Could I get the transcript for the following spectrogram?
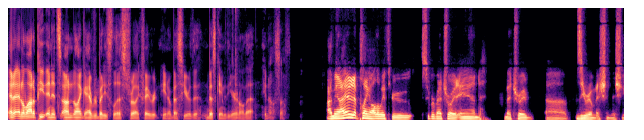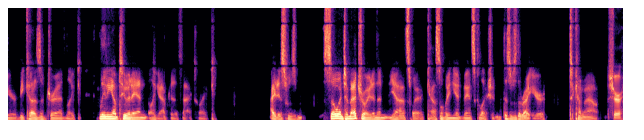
and and a lot of people, and it's on like everybody's list for like favorite, you know, best year, the best game of the year, and all that, you know. So I mean, I ended up playing all the way through Super Metroid and Metroid uh, Zero Mission this year because of Dread. Like leading up to it and like after the fact, like I just was so into Metroid, and then yeah, that's why Castlevania Advanced Collection. This was the right year to come out. sure,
